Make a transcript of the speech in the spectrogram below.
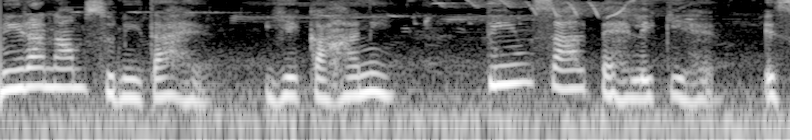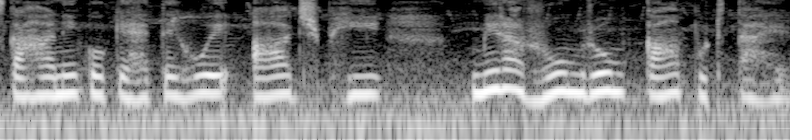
मेरा नाम सुनीता है। ये कहानी तीन साल पहले की है। इस कहानी को कहते हुए आज भी मेरा रोम रोम काँप उठता है।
